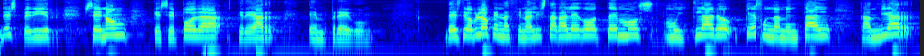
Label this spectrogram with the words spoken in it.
despedir, senón que se poda crear emprego. Desde o Bloque Nacionalista Galego temos moi claro que é fundamental cambiar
